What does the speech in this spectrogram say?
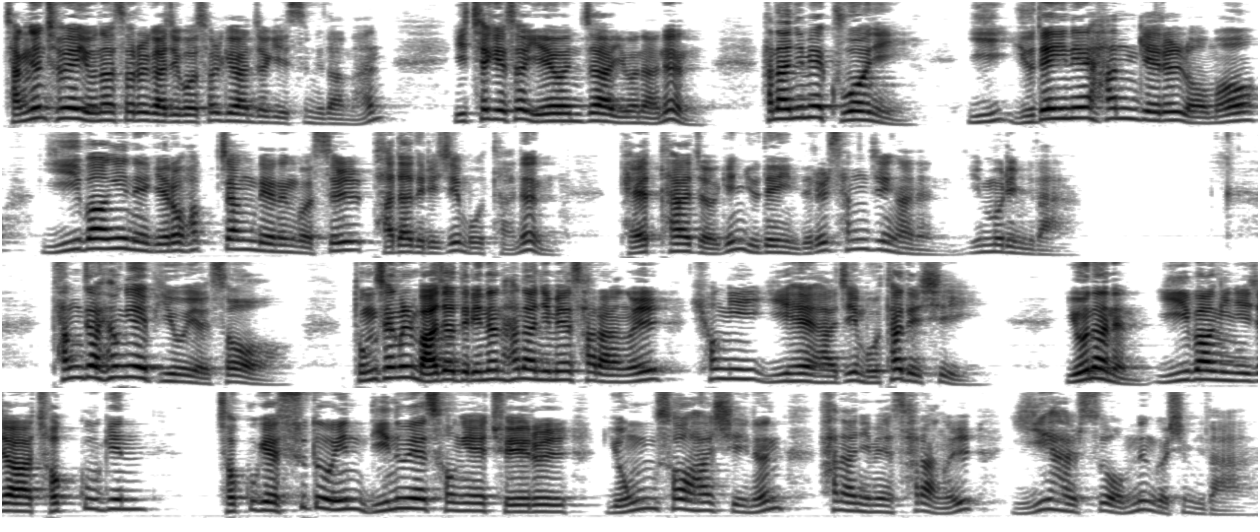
작년 초에 요나서를 가지고 설교한 적이 있습니다만 이 책에서 예언자 요나는 하나님의 구원이 이 유대인의 한계를 넘어 이방인에게로 확장되는 것을 받아들이지 못하는 배타적인 유대인들을 상징하는 인물입니다. 탕자 형의 비유에서 동생을 맞아들이는 하나님의 사랑을 형이 이해하지 못하듯이 요나는 이방인이자 적국인 적국의 수도인 니누의 성의 죄를 용서하시는 하나님의 사랑을 이해할 수 없는 것입니다.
